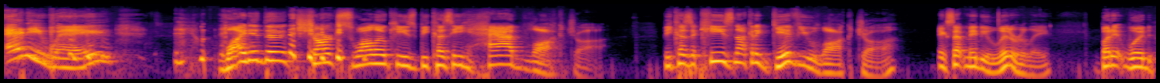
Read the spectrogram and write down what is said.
anyway, why did the shark swallow keys? Because he had lockjaw. Because a key's not gonna give you lockjaw, except maybe literally, but it would.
